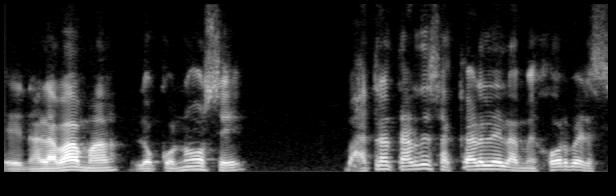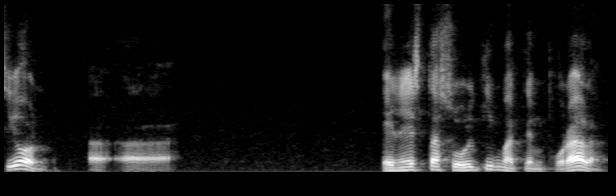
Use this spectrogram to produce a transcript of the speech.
en Alabama, lo conoce, va a tratar de sacarle la mejor versión en esta su última temporada.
